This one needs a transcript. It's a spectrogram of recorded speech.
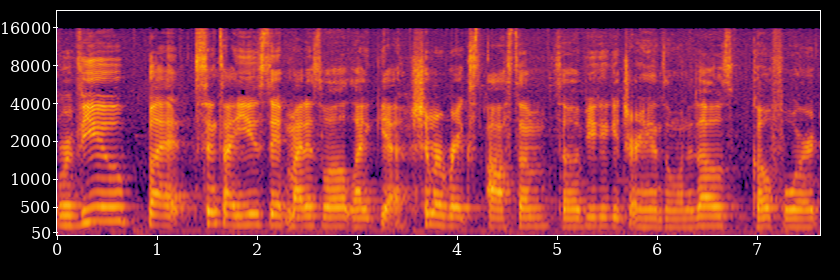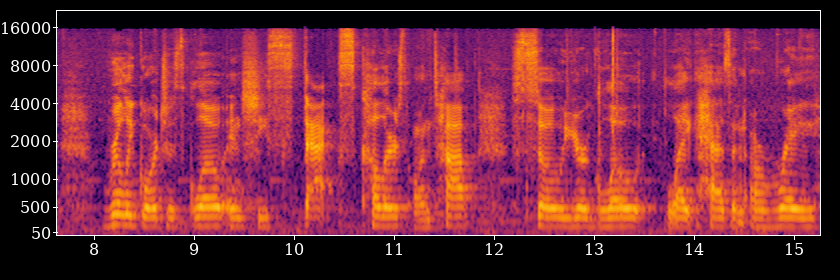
review, but since I used it, might as well, like, yeah, Shimmer Brick's awesome. So if you could get your hands on one of those, go for it really gorgeous glow and she stacks colors on top. So your glow like has an array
